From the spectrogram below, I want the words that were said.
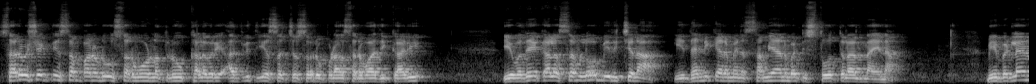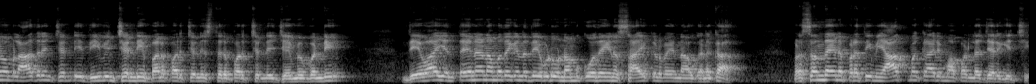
సర్వశక్తి సంపన్నుడు సర్వోన్నతుడు కలవరి అద్వితీయ సత్య స్వరూపుడ సర్వాధికారి. ఈ ఉదయకాల సమయంలో మీరు ఇచ్చిన ఈ ధన్యకరమైన సమయాన్ని బట్టి స్తోత్రాలను నాయన. మీ బిడ్డలైన మమ్మల్ని ఆదరించండి దీవించండి బలపరచండి స్థిరపరచండి జయమివ్వండి. దేవా ఎంతైనా నమ్మదగిన దేవుడు నమ్ముకోదగిన సాయకుడమైనావు గనక ప్రసన్నైన ప్రతి మీ ఆత్మకార్యం మా పట్ల జరిగించి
